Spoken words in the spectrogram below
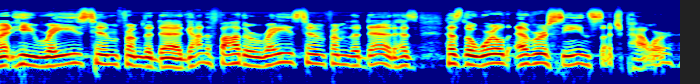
Right? He raised him from the dead. God the Father raised him from the dead. Has, has the world ever seen such power?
